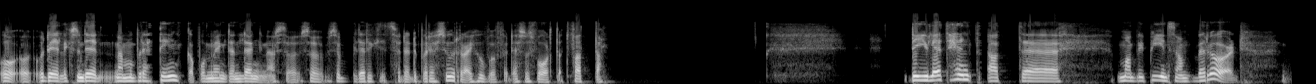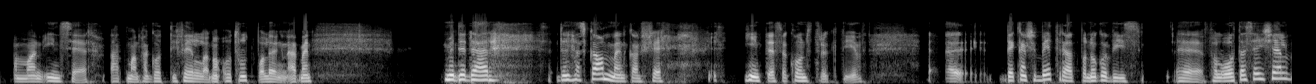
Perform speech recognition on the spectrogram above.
och, och det är liksom det, när man börjar tänka på mängden lögner så, så, så blir det riktigt så att det börjar surra i huvudet för det är så svårt att fatta. Det är ju lätt hänt att eh, man blir pinsamt berörd när man inser att man har gått i fällan och, och trott på lögner. Men, men det där, den här skammen kanske inte är så konstruktiv. Eh, det är kanske bättre att på något vis eh, förlåta sig själv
